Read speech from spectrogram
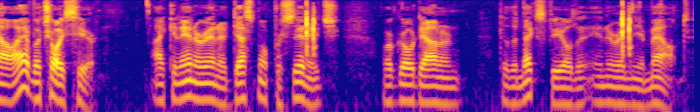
Now I have a choice here. I can enter in a decimal percentage or go down to the next field and enter in the amount.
